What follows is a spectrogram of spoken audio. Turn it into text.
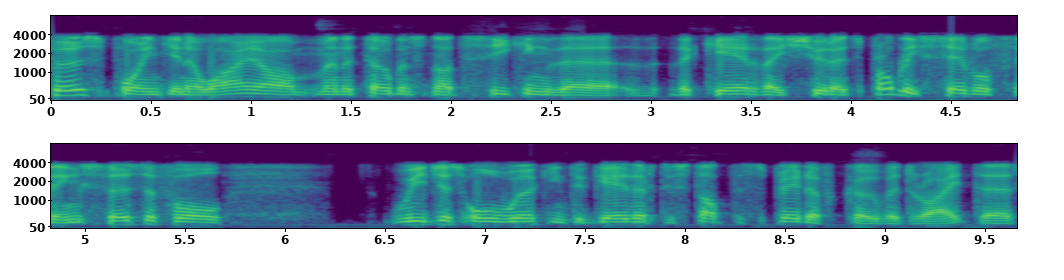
first point. You know why are Manitobans not seeking the the care they should? It's probably several things. First of all, we're just all working together to stop the spread of COVID, right? As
